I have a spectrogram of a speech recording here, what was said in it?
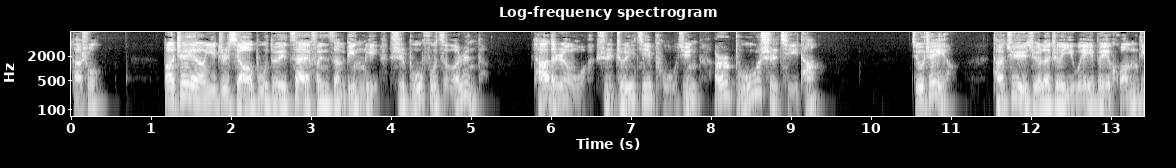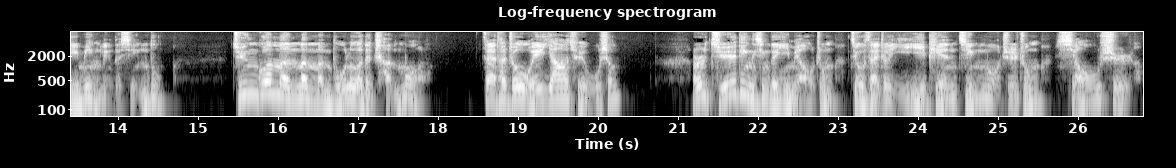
他说：“把这样一支小部队再分散兵力是不负责任的。他的任务是追击普军，而不是其他。”就这样，他拒绝了这一违背皇帝命令的行动。军官们闷闷不乐地沉默了，在他周围鸦雀无声，而决定性的一秒钟就在这一片静默之中消逝了。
